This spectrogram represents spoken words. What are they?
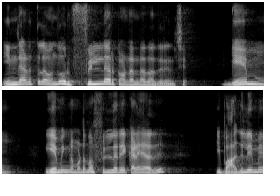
இந்த இடத்துல வந்து ஒரு ஃபில்லர் கான்டென்ட்டாக தான் இருந்துச்சு கேம் கேமிங்கில் மட்டும்தான் ஃபில்லரே கிடையாது. இப்போ அதுலேயுமே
